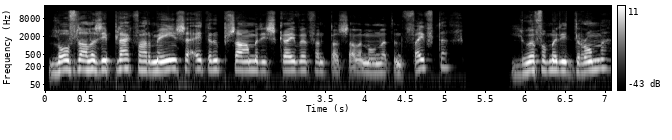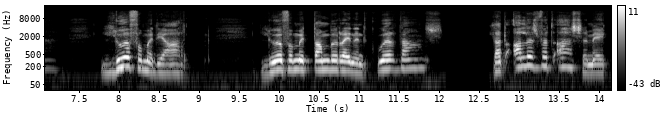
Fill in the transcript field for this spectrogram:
Lofdal is die plek waar mense uitroep saam met die skrywer van Psalm 150. Loof hom met die dromme, loof hom met die hart, loof hom met tamboerijn en koordans. Laat alles wat asem het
